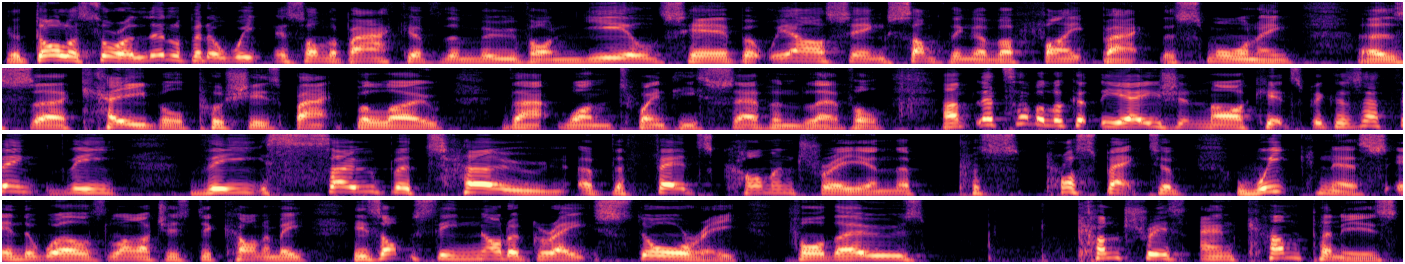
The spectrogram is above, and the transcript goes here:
the dollar saw a little bit of weakness on the back of the move on yields here, but we are seeing something of a fight back this morning as uh, cable pushes back below that 127 level. Um, let's have a look at the Asian markets because I think the the sober tone of the Fed's commentary and the pros- prospect of weakness in the world's largest economy is obviously not a great story for those countries and companies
